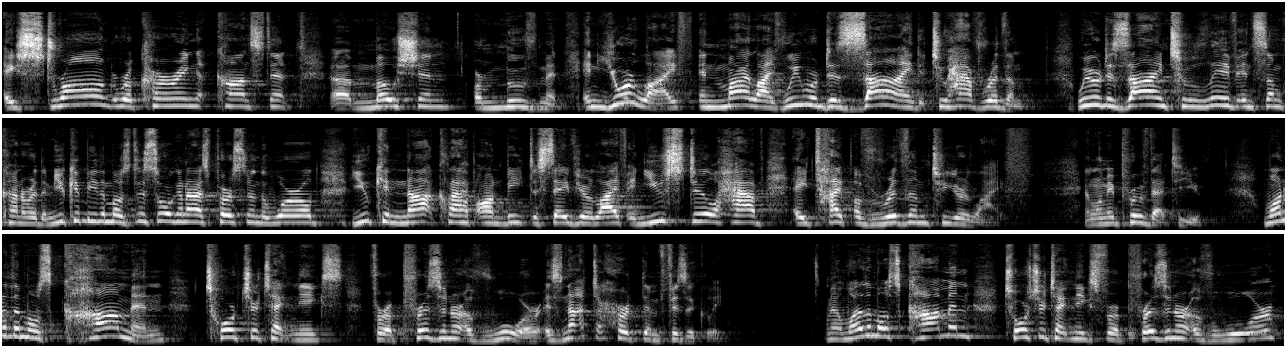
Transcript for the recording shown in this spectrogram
A strong, recurring, constant uh, motion or movement. In your life, in my life, we were designed to have rhythm. We were designed to live in some kind of rhythm. You could be the most disorganized person in the world. You cannot clap on beat to save your life, and you still have a type of rhythm to your life. And let me prove that to you. One of the most common torture techniques for a prisoner of war is not to hurt them physically. Now, one of the most common torture techniques for a prisoner of war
